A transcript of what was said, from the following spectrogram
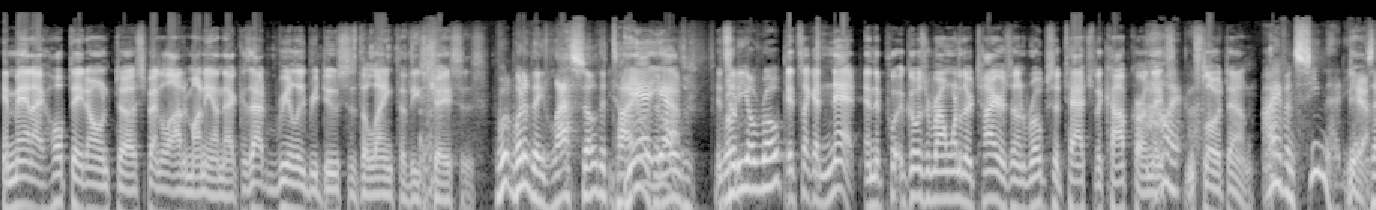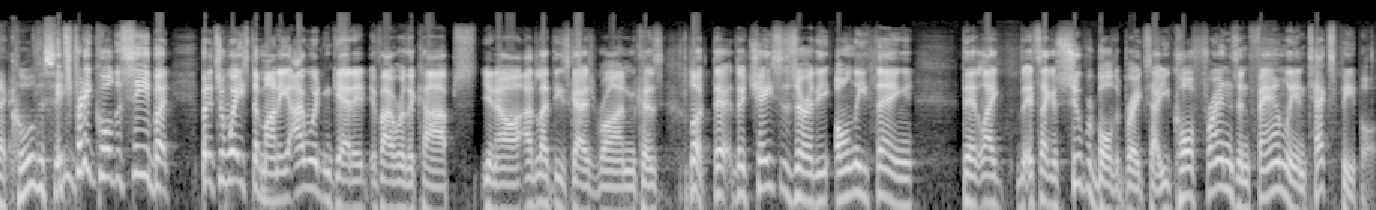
And man, I hope they don't uh, spend a lot of money on that because that really reduces the length of these chases. What, what did they lasso the tire yeah, with yeah. an old It's rodeo a, rope? It's like a net, and it, put, it goes around one of their tires, and the rope's attached to the cop car, and they Oh, I- slow it down. I haven't seen that yet. Yeah. Is that cool to see? It's pretty cool to see, but but it's a waste of money. I wouldn't get it if I were the cops. You know, I'd let these guys run because look, the the chases are the only thing that like it's like a Super Bowl that breaks out. You call friends and family and text people.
